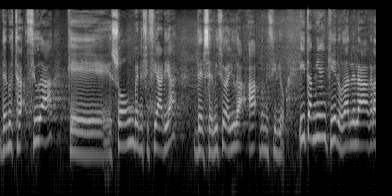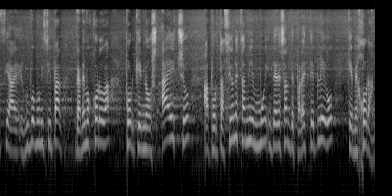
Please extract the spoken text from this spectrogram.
de nuestra ciudad que son beneficiarias del servicio de ayuda a domicilio. Y también quiero darle las gracias al Grupo Municipal Ganemos Córdoba porque nos ha hecho aportaciones también muy interesantes para este pliego que mejoran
